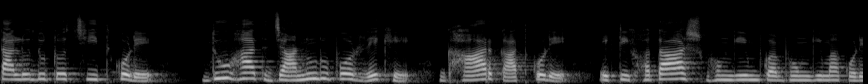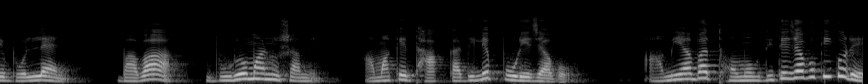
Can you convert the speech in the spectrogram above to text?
তালু দুটো চিত করে দু হাত জানুর উপর রেখে ঘাড় কাত করে একটি হতাশ ভঙ্গিম ভঙ্গিমা করে বললেন, বাবা, বুড়ো মানুষ আমি, আমাকে ধাক্কা দিলে পড়ে যাব। আমি আবার ধমক দিতে যাব কি করে?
